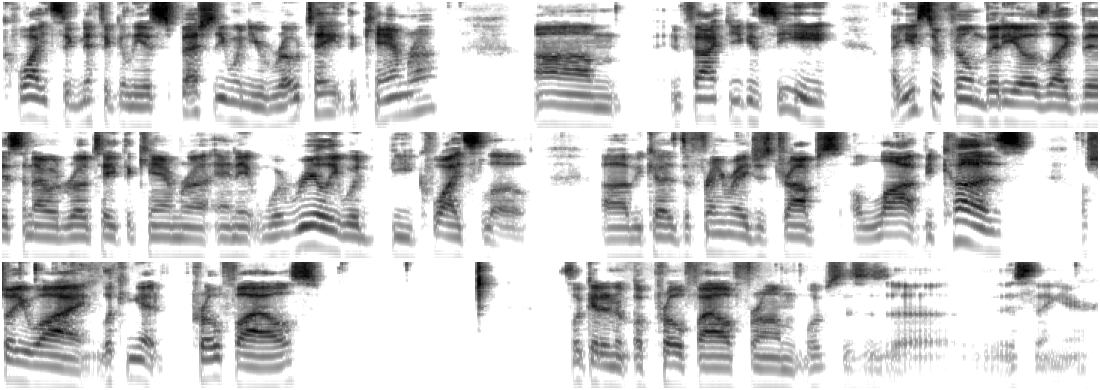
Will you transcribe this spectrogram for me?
quite significantly especially when you rotate the camera um, in fact you can see I used to film videos like this and I would rotate the camera and it would really would be quite slow uh, because the frame rate just drops a lot because I'll show you why. Looking at profiles, let's look at a, a profile from, whoops, this is uh, this thing here,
